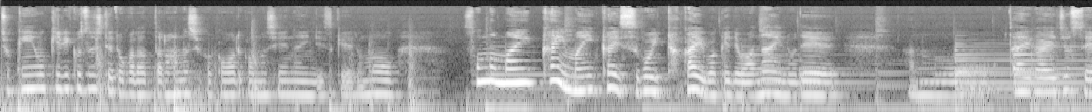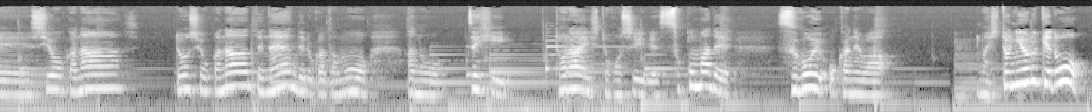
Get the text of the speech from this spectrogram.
貯金を切り崩してとかだったら話が変わるかもしれないんですけれどもそんな毎回毎回すごい高いわけではないのであの体外受精しようかなどうしようかなって悩んでる方もあのぜひトライしてほしいです。そこまですごいお金は、まあ、人によるけど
